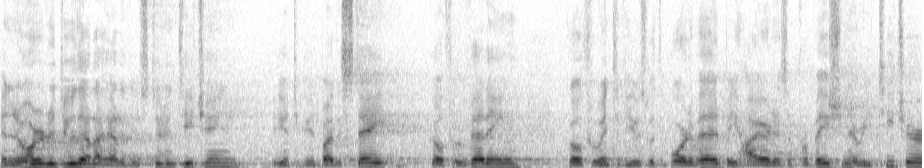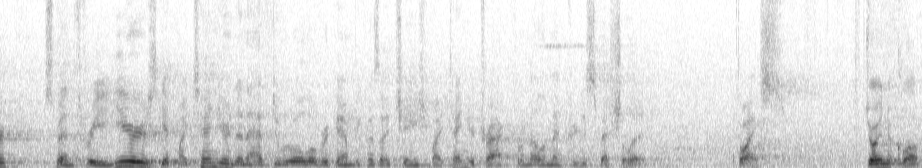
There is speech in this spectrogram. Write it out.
And in order to do that, I had to do student teaching, be interviewed by the state, go through vetting, go through interviews with the Board of Ed, be hired as a probationary teacher, spend three years, get my tenure, and then I had to do it all over again because I changed my tenure track from elementary to special ed. Twice. Join the club.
